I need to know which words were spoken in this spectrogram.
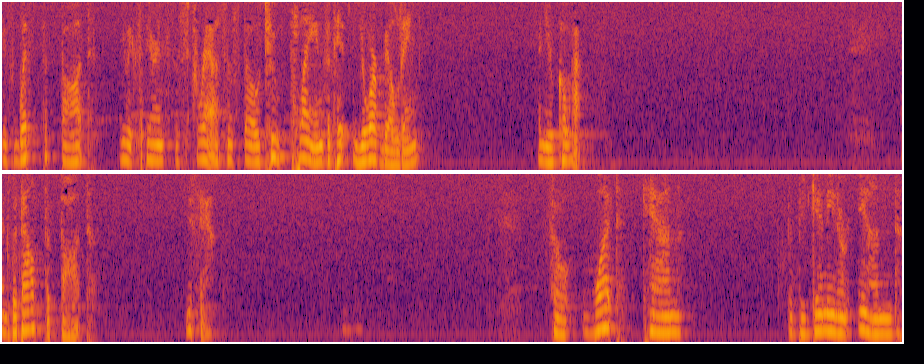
is with the thought you experience the stress as though two planes have hit your building and you collapse. And without the thought, you stand. So, what can the beginning or end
